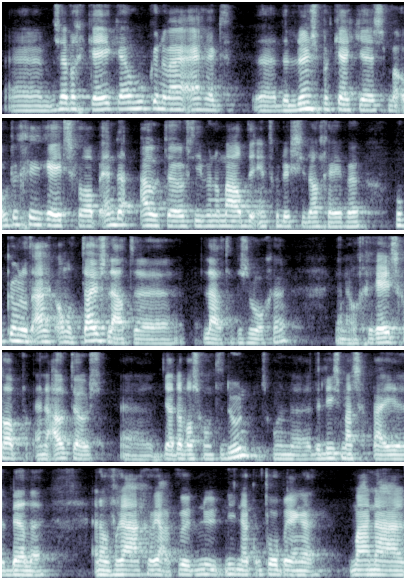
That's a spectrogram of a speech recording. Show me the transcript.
Dus we hebben gekeken hoe kunnen wij eigenlijk de lunchpakketjes, maar ook de gereedschap en de auto's die we normaal op de introductiedag geven, hoe kunnen we dat eigenlijk allemaal thuis laten, laten bezorgen nou, gereedschap en de auto's, ja, dat was gewoon te doen. Gewoon de leasemaatschappij bellen en dan vragen, ja, ik wil het nu niet naar kantoor brengen, maar naar,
